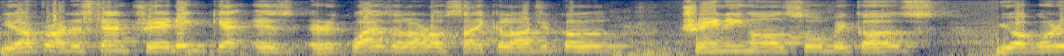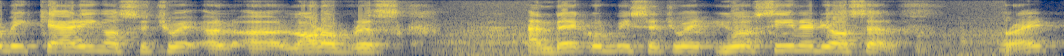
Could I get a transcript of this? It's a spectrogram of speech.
You have to understand trading is requires a lot of psychological training also because you are going to be carrying a situa- a, a lot of risk, and there could be situa- You have seen it yourself, right?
